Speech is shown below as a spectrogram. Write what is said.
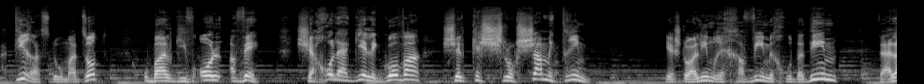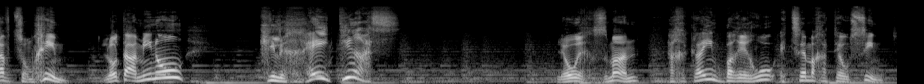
התירס, לעומת זאת, הוא בעל גבעול עבה, שיכול להגיע לגובה של כשלושה מטרים. יש לו עלים רחבים מחודדים, ועליו צומחים, לא תאמינו, קלחי תירס. לאורך זמן, החקלאים בררו את צמח התאוסינט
